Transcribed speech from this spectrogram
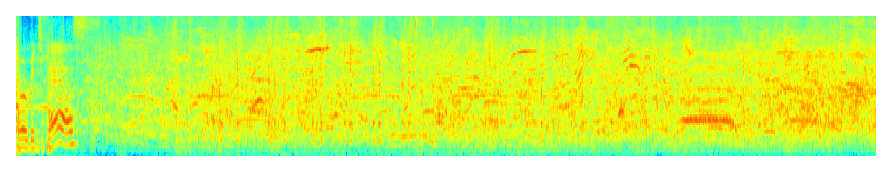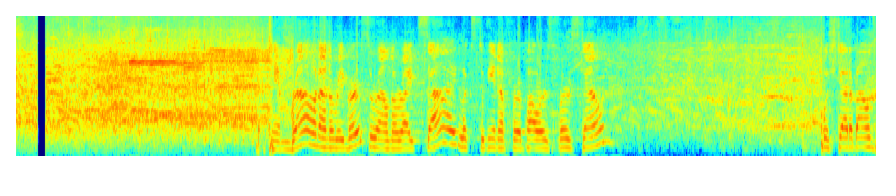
Herman's pass. Brown on a reverse around the right side. Looks to be enough for a Powers first down. Pushed out of bounds.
